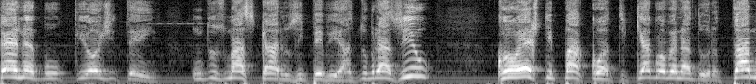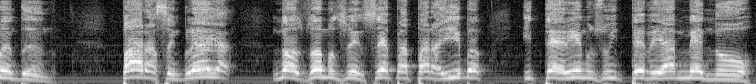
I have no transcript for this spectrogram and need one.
Pernambuco, que hoje tem um dos mais caros IPVAs do Brasil, com este pacote que a governadora está mandando para a Assembleia, nós vamos vencer para Paraíba e teremos um IPVA menor.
